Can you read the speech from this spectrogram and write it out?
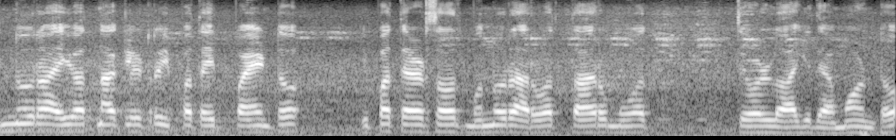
ಇನ್ನೂರ ಐವತ್ನಾಲ್ಕು ಲೀಟ್ರ್ ಇಪ್ಪತ್ತೈದು ಪಾಯಿಂಟು ಇಪ್ಪತ್ತೆರಡು ಸಾವಿರದ ಮುನ್ನೂರ ಅರವತ್ತಾರು ಮೂವತ್ತೇಳು ಆಗಿದೆ ಅಮೌಂಟು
